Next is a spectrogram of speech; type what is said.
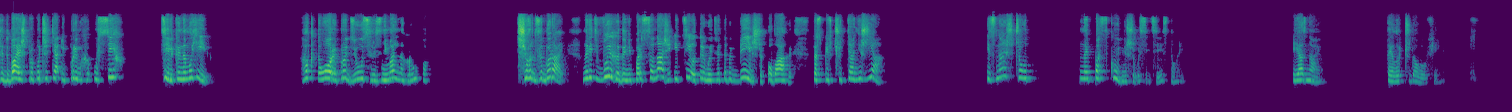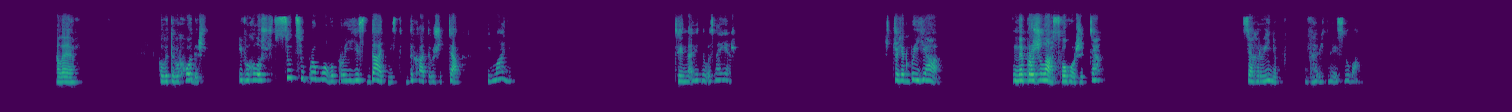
Ти дбаєш про почуття і примхи усіх, тільки не мої. Актори, продюсери, знімальна група. Чорт забирай, навіть вигадані персонажі і ці отримують від тебе більше поваги та співчуття, ніж я. І знаєш, що от найпаскудніше в усій цій історії? І я знаю, Тейлор чудово у фільмі. Але коли ти виходиш і виголошуєш всю цю промову про її здатність вдихати в життя і мані, ти навіть не визнаєш, що якби я не прожила свого життя, ця героїня б навіть не існувала.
